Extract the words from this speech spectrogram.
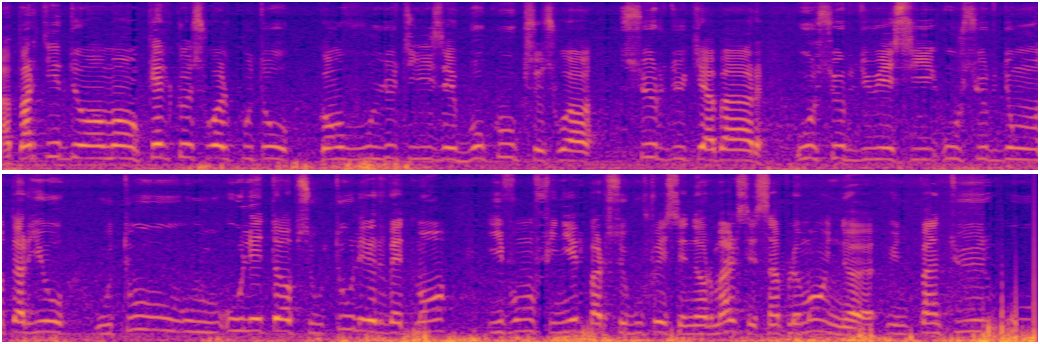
À partir du moment, quel que soit le couteau, quand vous l'utilisez beaucoup, que ce soit sur du cabar ou sur du SI ou sur du Ontario ou, tout, ou, les tops ou tous les revêtements, ils vont finir par se bouffer. C'est normal, c'est simplement une, une, peinture ou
